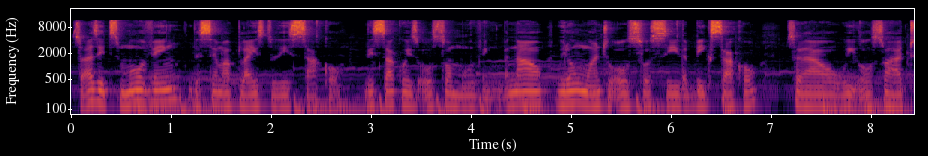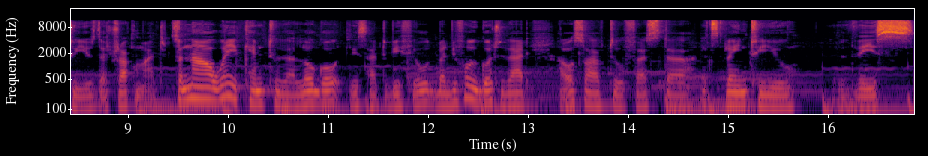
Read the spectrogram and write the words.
So as it's moving the same applies to this circle. This circle is also moving but now we don't want to also see the big circle so now we also had to use the track matte so now when it came to the logo this had to be filled. But before we go to that i also have to first uh, explain to you this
